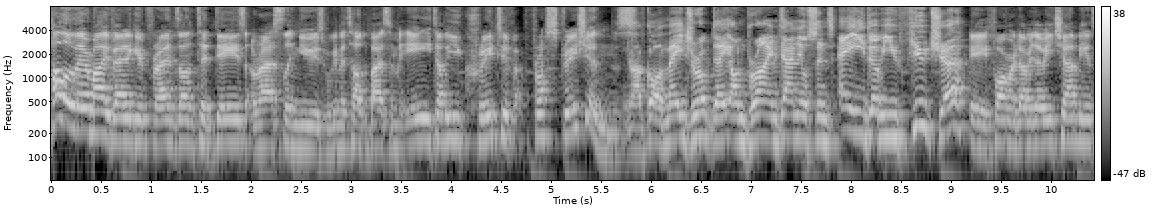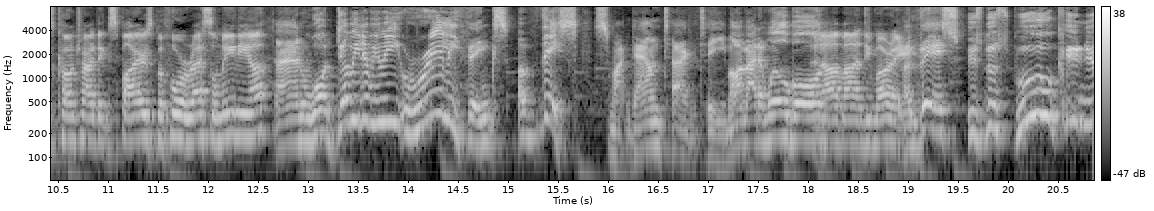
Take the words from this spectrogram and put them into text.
Hello there, my very good friends. On today's wrestling news, we're going to talk about some AEW creative frustrations. I've got a major update on Bryan Danielson's AEW future. A former WWE champion's contract expires before WrestleMania. And what WWE really thinks of this SmackDown tag team. I'm Adam Wilbourn. And I'm Andy Murray. And this is the spooky news.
